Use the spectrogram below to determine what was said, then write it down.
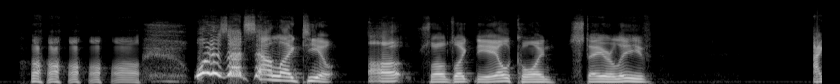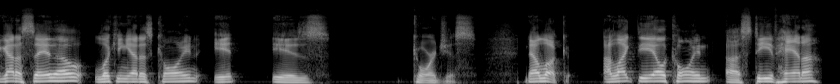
what does that sound like to you? Uh, sounds like the ale coin. Stay or leave. I got to say, though, looking at his coin, it is gorgeous. Now, look, I like the ale coin. Uh, Steve Hanna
